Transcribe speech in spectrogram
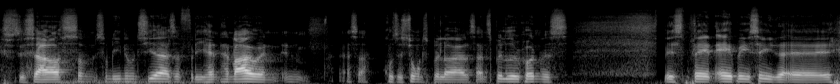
Jeg synes, det er også, som, som Line hun siger, altså, fordi han, han var jo en, en altså, rotationsspiller. Altså, han spillede jo kun, hvis, hvis plan A, B, C øh,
